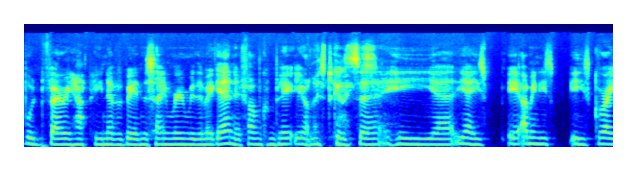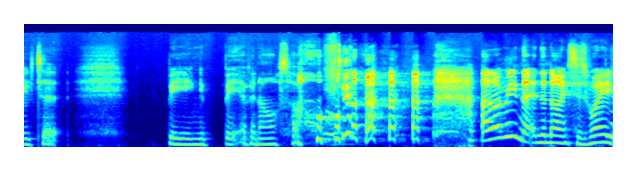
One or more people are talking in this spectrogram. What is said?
would very happily never be in the same room with him again, if I'm completely honest, because uh, he, uh, yeah, he's. I mean, he's he's great at being a bit of an asshole. And I mean that in the nicest way, John,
